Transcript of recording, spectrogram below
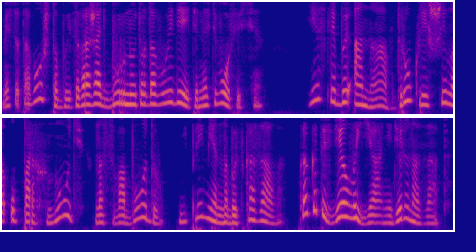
вместо того, чтобы изображать бурную трудовую деятельность в офисе? Если бы она вдруг решила упорхнуть на свободу, непременно бы сказала, как это сделала я неделю назад.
